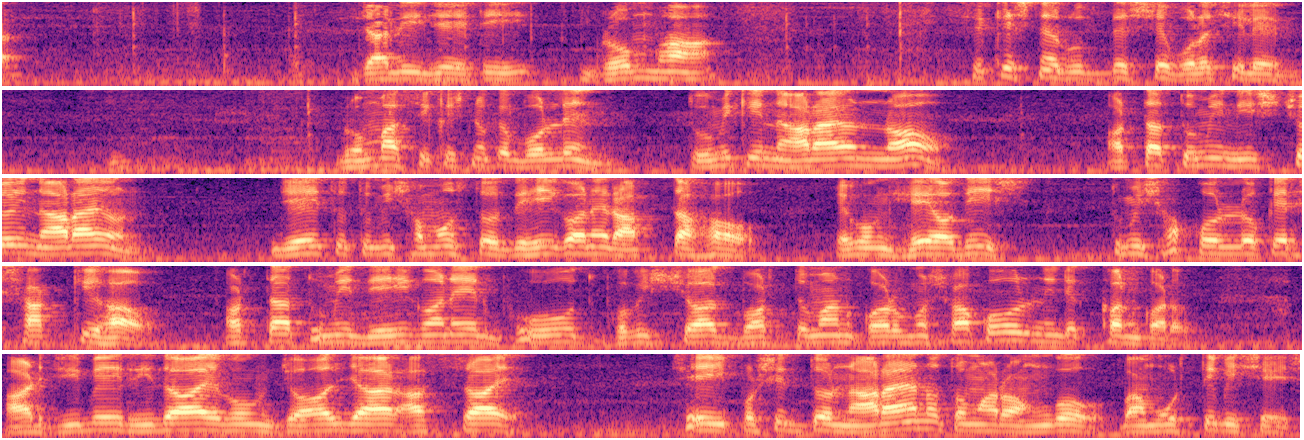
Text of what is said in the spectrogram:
জানি যে এটি ব্রহ্মা শ্রীকৃষ্ণের উদ্দেশ্যে বলেছিলেন। ব্রহ্মা শ্রীকৃষ্ণকে বললেন, তুমি কি নারায়ণ নও? অর্থাৎ, তুমি নিশ্চয়ই নারায়ণ। যেহেতু তুমি সমস্ত দেহিগণের আত্মা হও এবং হে অধীশ, তুমি সকল লোকের সাক্ষী হও। অর্থাৎ তুমি দেহিগণের ভূত, ভবিষ্যৎ, বর্তমান কর্ম সকল নিরীক্ষণ করো। আর জীবের হৃদয় এবং জল যার আশ্রয়, সেই প্রসিদ্ধ নারায়ণও তোমার অঙ্গ বা মূর্তি বিশেষ।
